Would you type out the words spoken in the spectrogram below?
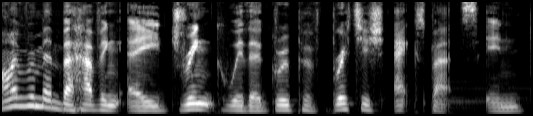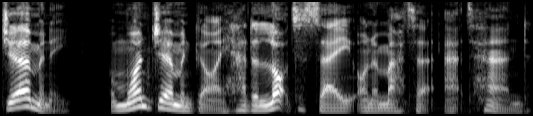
I remember having a drink with a group of British expats in Germany, and one German guy had a lot to say on a matter at hand,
